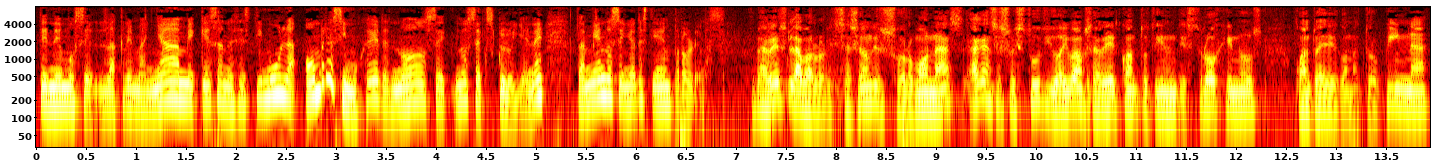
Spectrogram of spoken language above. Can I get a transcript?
tenemos la crema ñame, que esa nos estimula. Hombres y mujeres, no se, no se excluyen. ¿eh? También los señores tienen problemas va a ver la valorización de sus hormonas, háganse su estudio, ahí vamos a ver cuánto tienen de estrógenos, cuánto hay de gonatropina,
